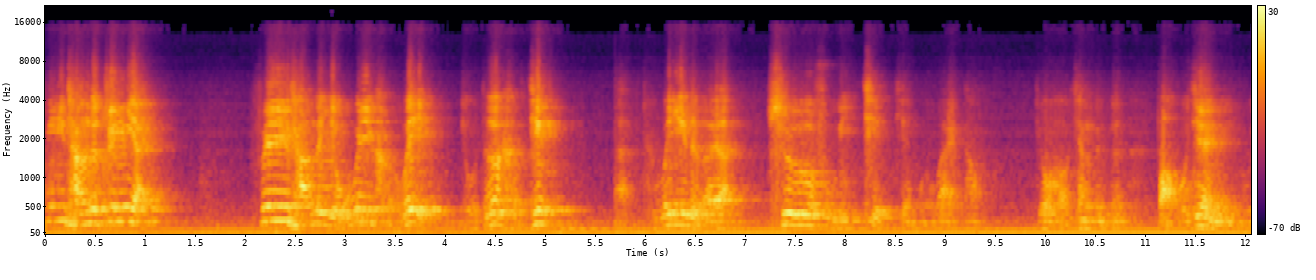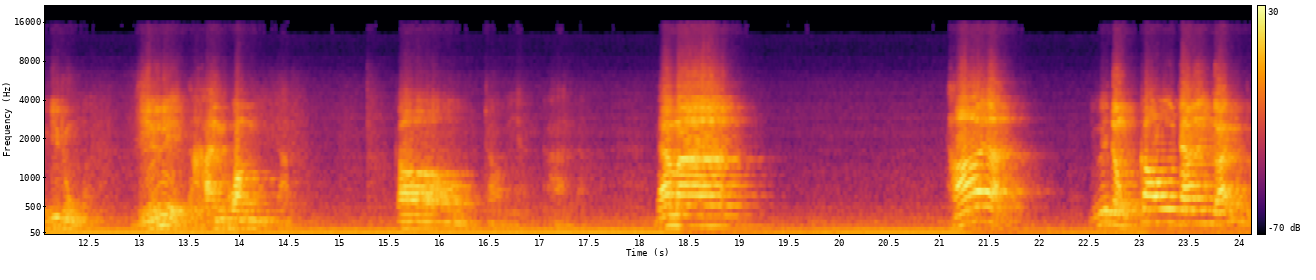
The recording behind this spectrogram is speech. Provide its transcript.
非常的尊严，非常的有威可畏，有德可敬，啊，这个威德呀，摄服一切天魔外道，就好像那个宝剑有一种凛凛的寒光一样，高照眼看的。那么他呀，有一种高瞻远瞩，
